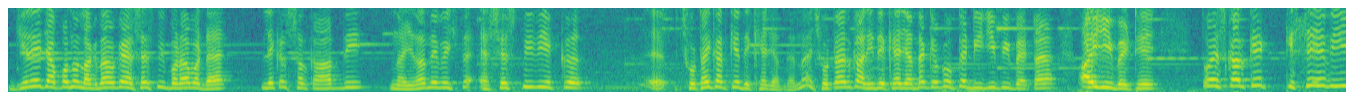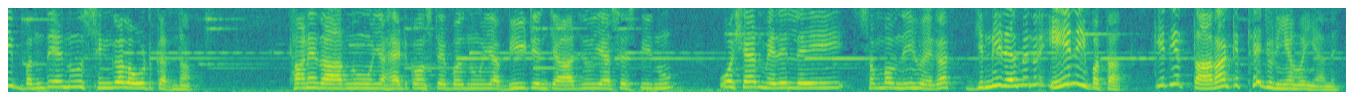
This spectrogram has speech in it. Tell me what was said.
ਜ਼ਿਲ੍ਹੇ 'ਚ ਆਪਾਂ ਨੂੰ ਲੱਗਦਾ ਹੋ ਕਿ ਐਸਐਸਪੀ ਬੜਾ ਵੱਡਾ ਹੈ। ਲੇਕਿਨ ਸਰਕਾਰ ਦੀ ਨਜ਼ਰਾਂ ਦੇ ਵਿੱਚ ਤਾਂ ਐਸਐਸਪੀ ਵੀ ਇੱਕ ਛੋਟਾ ਹੀ ਕਰਕੇ ਦੇਖਿਆ ਜਾਂਦਾ ਨਾ, ਛੋਟਾ ਅਧਿਕਾਰੀ ਦੇਖਿਆ ਜਾਂਦਾ ਕਿਉਂਕਿ ਉੱਤੇ ਡੀਜੀਪੀ ਬੈਠਾ ਹੈ ਆਈਜੀ ਬੈਠੇ। ਤਾਂ ਇਸ ਕਰਕੇ ਕਿਸੇ ਵੀ ਬੰਦੇ ਨੂੰ ਸਿੰਗਲ ਆਊਟ ਕਰਨਾ, ਥਾਣੇਦਾਰ ਨੂੰ ਜਾਂ ਹੈੱਡ ਕਾਂਸਟੇਬਲ ਨੂੰ ਜਾਂ ਬੀਟ ਇੰਚਾਰਜ ਨੂੰ ਜਾਂ ਐਸਐਸਪੀ ਨੂੰ, ਉਹ ਸ਼ਾਇਦ ਮੇਰੇ ਲਈ ਸੰਭਵ ਨਹੀਂ ਹੋਏਗਾ। ਜਿੰਨੀ ਦੇਰ ਮੈਨੂੰ ਇਹ ਨਹੀਂ ਪਤਾ ਕਿ ਇਹਦੀਆਂ ਤਾਰਾਂ ਕਿੱਥੇ ਜੁੜੀਆਂ ਹੋਈਆਂ ਨੇ।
